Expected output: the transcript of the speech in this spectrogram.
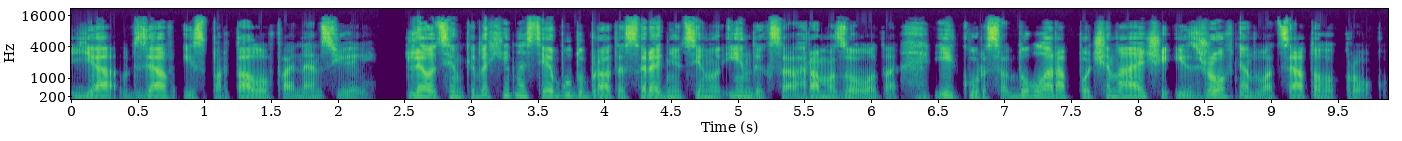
я взяв із порталу Finance.ua. Для оцінки дохідності я буду брати середню ціну індекса грама золота і курса долара, починаючи із жовтня 2020 року.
